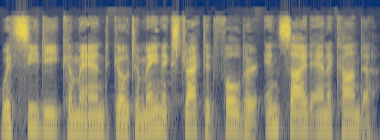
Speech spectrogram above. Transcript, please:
With cd command go to main extracted folder inside Anaconda.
